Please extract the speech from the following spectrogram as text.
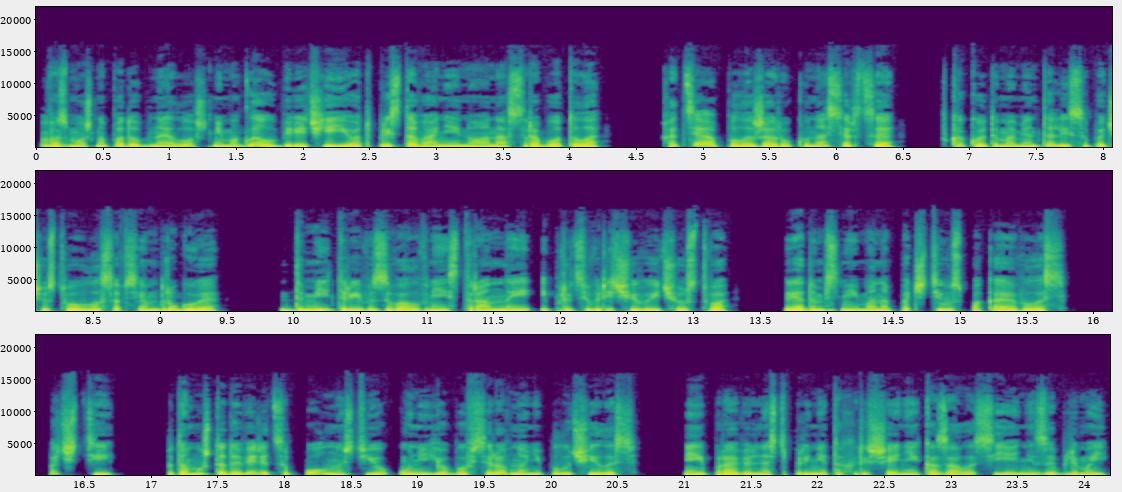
Возможно, подобная ложь не могла уберечь ее от приставаний, но она сработала. Хотя, положа руку на сердце, в какой-то момент Алиса почувствовала совсем другое. Дмитрий вызывал в ней странные и противоречивые чувства. Рядом с ним она почти успокаивалась. Почти. Потому что довериться полностью у нее бы все равно не получилось и правильность принятых решений казалась ей незыблемой.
